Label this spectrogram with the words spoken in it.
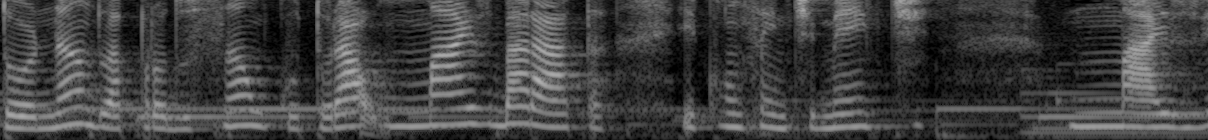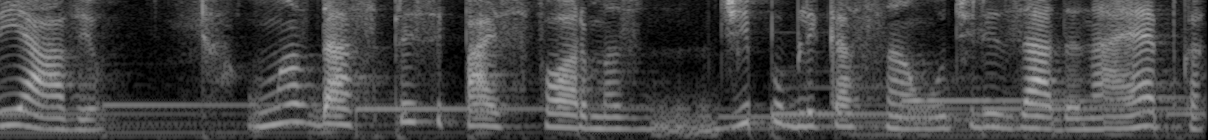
tornando a produção cultural mais barata e, consequentemente, mais viável. Uma das principais formas de publicação utilizada na época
